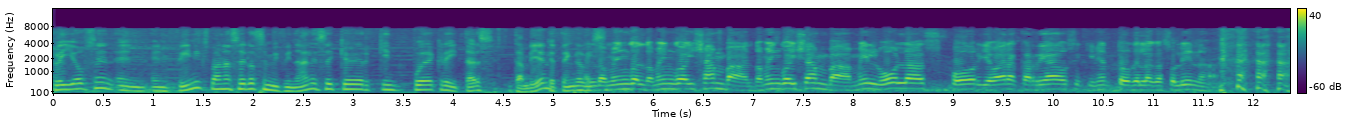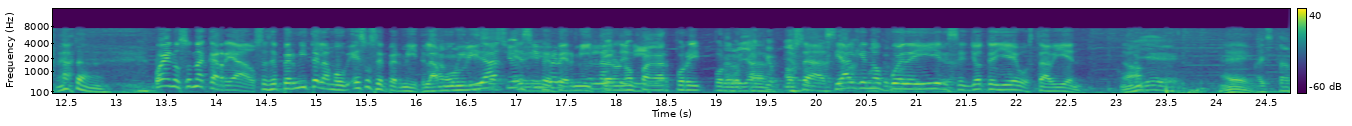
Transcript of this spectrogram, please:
playoffs en, en, en Phoenix van a ser las semifinales. Hay que ver quién puede acreditarse. También. Que tenga El domingo, el domingo hay chamba, el domingo hay chamba, mil bolas por llevar acarreados y 500 de la gasolina. Neta. Bueno, son acarreados, se, se permite la movilidad, eso se permite, la, La movilidad es- se permite. Pero no pagar por ir por Pero ya votar. O sea, si alguien no puede ir, yo te llevo, está bien. ¿no? Oye, Eh, ahí está.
